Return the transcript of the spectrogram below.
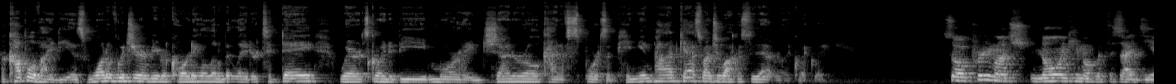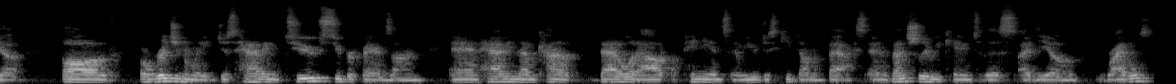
a couple of ideas, one of which you're going to be recording a little bit later today, where it's going to be more of a general kind of sports opinion podcast. Why don't you walk us through that really quickly? So, pretty much, Nolan came up with this idea of originally just having two super fans on and having them kind of battle it out, opinions, and we would just keep down the facts. And eventually, we came to this idea of rivals,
